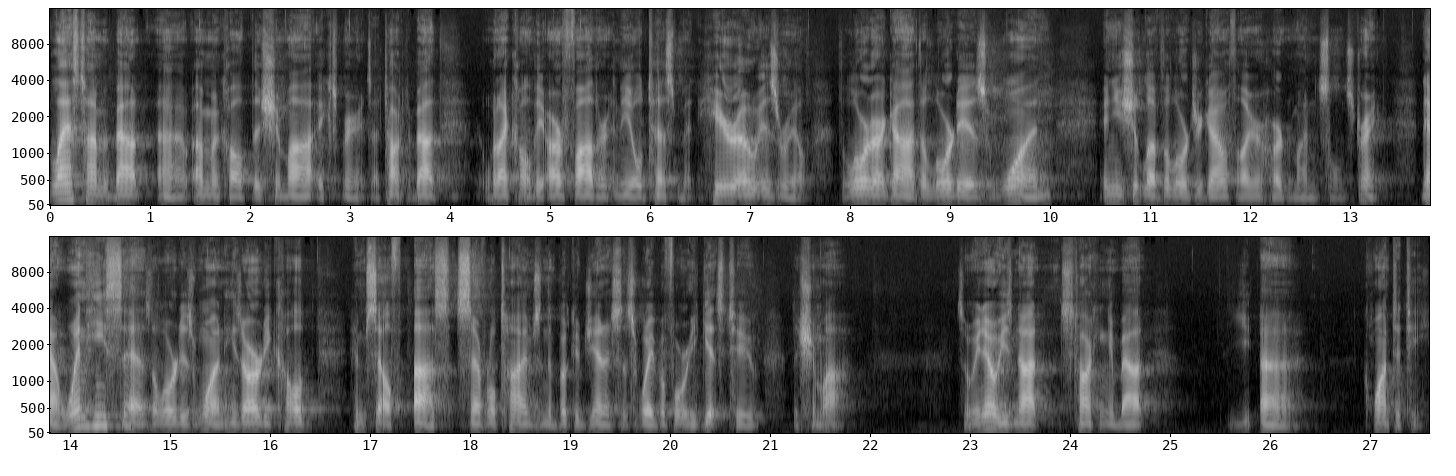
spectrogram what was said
last time about, uh, I'm going to call it the Shema experience. I talked about what I call the Our Father in the Old Testament. Hear, O Israel, the Lord our God, the Lord is one. and you should love the Lord your God with all your heart, and mind, and soul, and strength. Now, when he says the Lord is one, he's already called himself us several times in the book of Genesis, way before he gets to the Shema. So we know he's not talking about uh, quantity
